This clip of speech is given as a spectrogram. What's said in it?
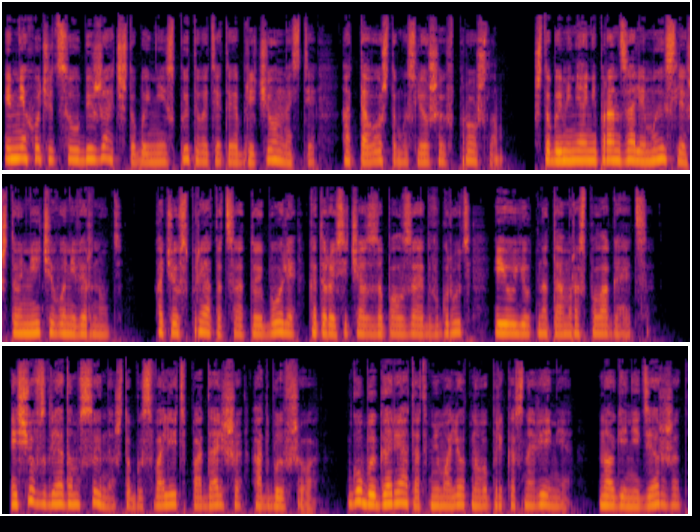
И мне хочется убежать, чтобы не испытывать этой обречённости от того, что мы с Лёшей в прошлом. Чтобы меня не пронзали мысли, что ничего не вернуть. Хочу спрятаться от той боли, которая сейчас заползает в грудь и уютно там располагается. Ищу взглядом сына, чтобы свалить подальше от бывшего. Губы горят от мимолетного прикосновения, ноги не держат,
